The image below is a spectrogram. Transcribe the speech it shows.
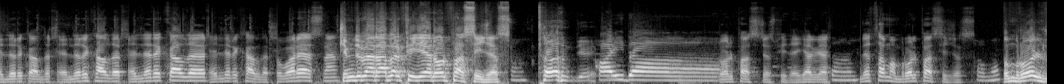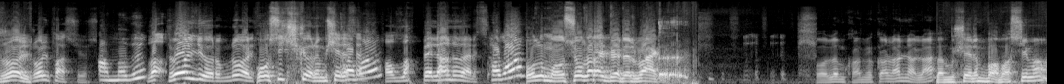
Elleri kaldır. Elleri kaldır. Elleri kaldır. Elleri kaldır. Duvara yaslan. Şimdi beraber PD'ye rol paslayacağız. Tamam diye. Hayda. Rol paslayacağız PD'ye gel gel. Tamam. Ne tamam rol paslayacağız. Tamam. Oğlum rol rol. Rol paslıyoruz. Anladın? La rol diyorum rol. Posi çıkıyorum bir şey desem. Tamam. Allah belanı versin. Tamam. Oğlum monsi olarak verir bak. Oğlum kamika lan ne lan? Ben bu şehrin babasıyım ha.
